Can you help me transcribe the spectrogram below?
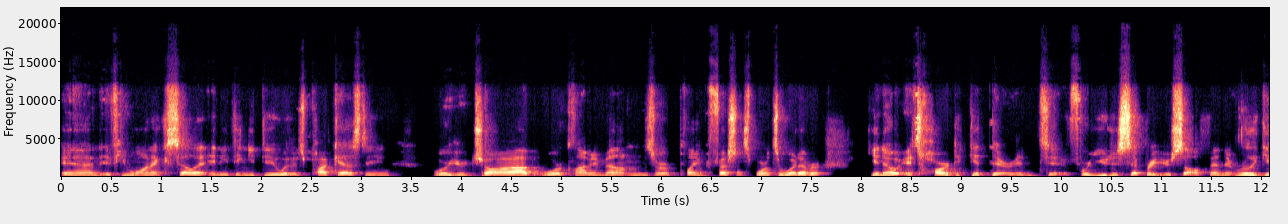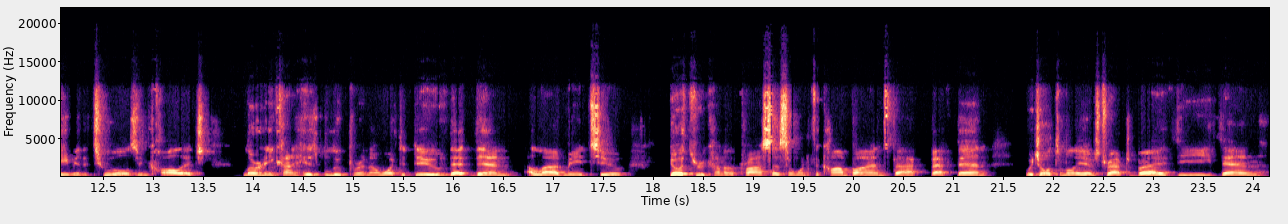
and if you want to excel at anything you do, whether it's podcasting, or your job or climbing mountains or playing professional sports or whatever you know it's hard to get there and to, for you to separate yourself and it really gave me the tools in college learning kind of his blueprint on what to do that then allowed me to go through kind of the process of one of the combines back back then which ultimately I was drafted by the then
